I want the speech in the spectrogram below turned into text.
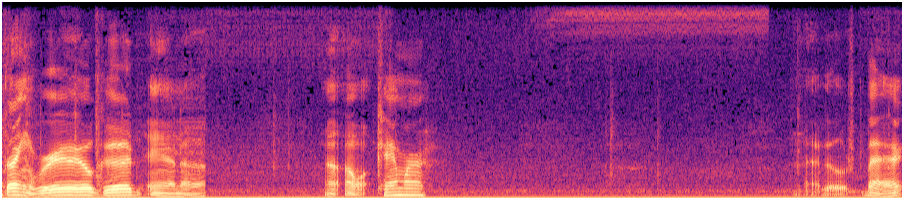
thing real good and uh, uh oh, camera. That goes back.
